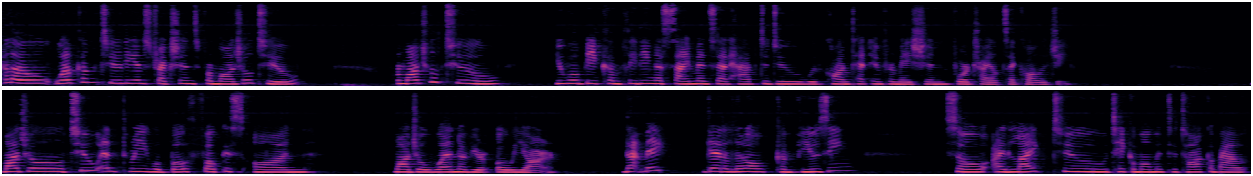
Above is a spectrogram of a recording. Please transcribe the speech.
Hello, welcome to the instructions for Module 2. For Module 2, you will be completing assignments that have to do with content information for child psychology. Module 2 and 3 will both focus on Module 1 of your OER. That may get a little confusing, so I'd like to take a moment to talk about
